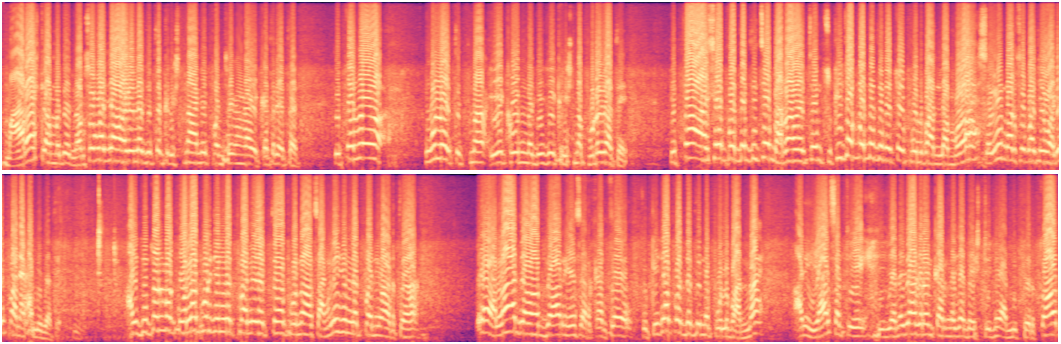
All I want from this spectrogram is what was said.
महाराष्ट्रामध्ये नरसोबाच्या वाडीला जिथं कृष्णा आणि पंचगंगा एकत्र येतात तिथं जो पूल आहे तिथनं एक होऊन नदी जी कृष्णा पुढे जाते तिथं अशा पद्धतीचे भरावायचे आणि चुकीच्या पद्धतीने तो पूल बांधल्यामुळं सगळी नरसोबाची वाडी पाण्याखाली जाते. आणि तिथून मग कोल्हापूर जिल्ह्यात पाणी वाटतं पुन्हा सांगली जिल्ह्यात पाणी वाढतं. याला जबाबदार हे सरकारचं चुकीच्या पद्धतीने पूल बांधणं आणि यासाठी जनजागरण करण्याच्या दृष्टीने आम्ही फिरतो आहोत.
